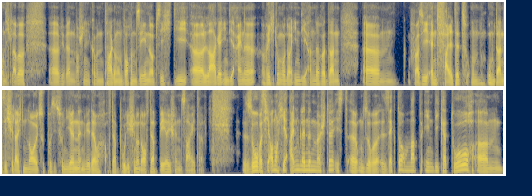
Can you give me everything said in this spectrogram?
Und ich glaube, äh, wir werden wahrscheinlich in den kommenden Tagen und Wochen sehen, ob sich die äh, Lage in die eine Richtung oder in die andere dann ähm, quasi entfaltet, um, um dann sich vielleicht neu zu positionieren, entweder auf der bullischen oder auf der bärischen Seite. So, was ich auch noch hier einblenden möchte, ist äh, unsere Sektor-Map-Indikator, ähm,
